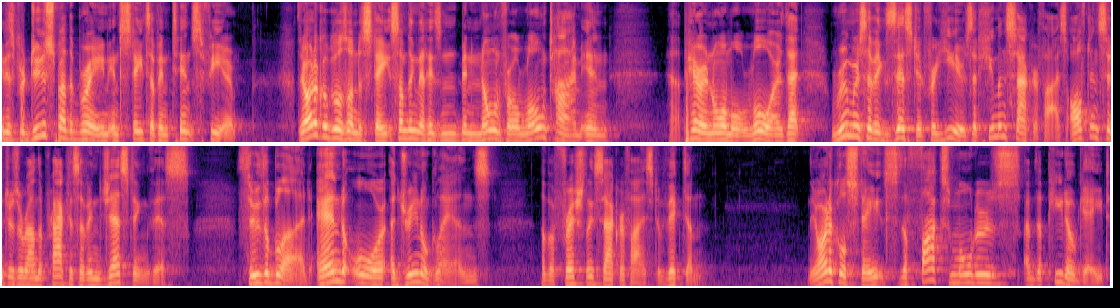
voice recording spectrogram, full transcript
It is produced by the brain in states of intense fear. The article goes on to state something that has been known for a long time in uh, paranormal lore that rumors have existed for years that human sacrifice often centers around the practice of ingesting this through the blood and or adrenal glands of a freshly sacrificed victim. The article states the Fox Mulders of the Pedogate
